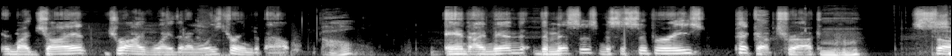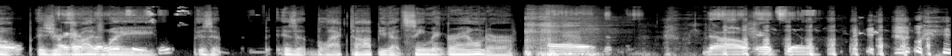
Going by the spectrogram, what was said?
in my giant driveway that I've always dreamed about, Oh, and I'm in the Mrs. Mrs. Super E's pickup truck. Mhm. So, So, is your I driveway is it is it blacktop? You got cement ground or Uh, no, it's uh,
